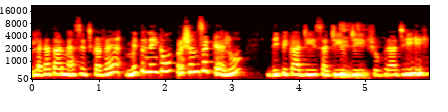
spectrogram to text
लगातार मैसेज कर रहे हैं। मित्र नहीं कहूँ प्रशंसक कह लू। दीपिका जी सजीव जी, जी, जी। शुभ्रा जी,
